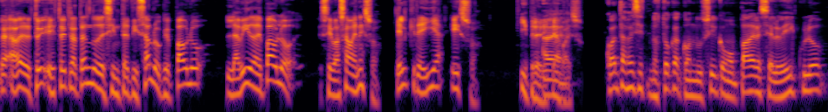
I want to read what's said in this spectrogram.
a ver, estoy, estoy tratando de sintetizar lo que Pablo, la vida de Pablo se basaba en eso. Él creía eso y predicaba eso. ¿Cuántas veces nos toca conducir como padres el vehículo?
